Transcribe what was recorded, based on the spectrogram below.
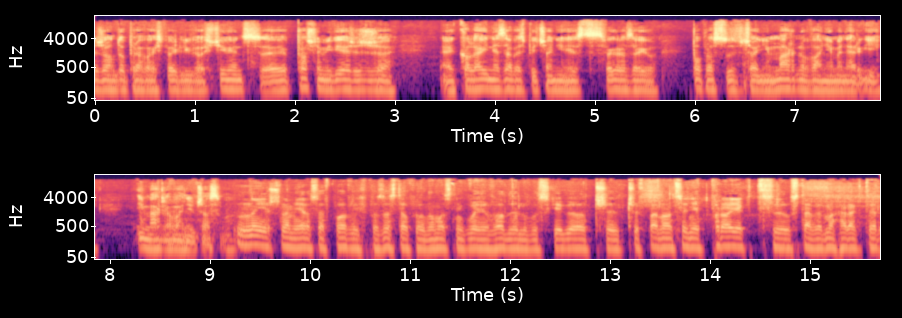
rządu Prawa i Sprawiedliwości, więc proszę mi wierzyć, że kolejne zabezpieczenie jest swego rodzaju po prostu zwyczajnie marnowaniem energii i marnowaniem czasu. No i jeszcze nam Jarosław Porwich pozostał pełnomocnik wojewody lubuskiego. Czy, czy w pana ocenie projekt ustawy ma charakter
